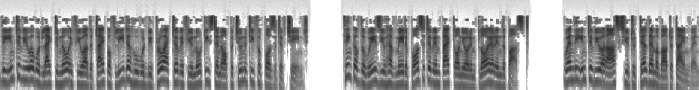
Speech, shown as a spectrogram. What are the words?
The interviewer would like to know if you are the type of leader who would be proactive if you noticed an opportunity for positive change. Think of the ways you have made a positive impact on your employer in the past. When the interviewer asks you to tell them about a time when,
